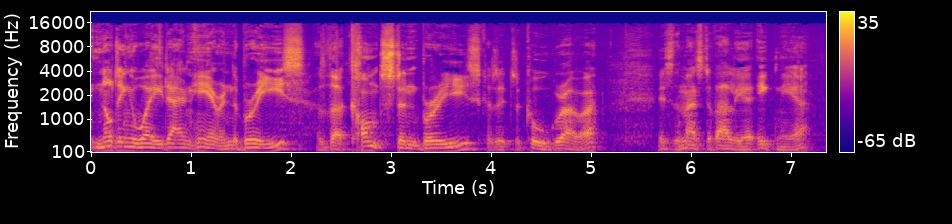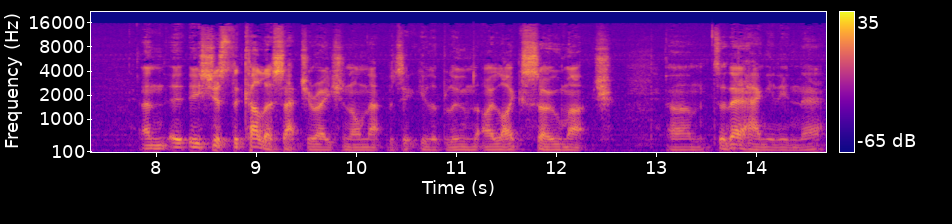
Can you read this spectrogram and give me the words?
nodding away down here in the breeze, the constant breeze, because it's a cool grower, is the Masdevallia ignea. And it's just the colour saturation on that particular bloom that I like so much. Um, so they're hanging in there.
